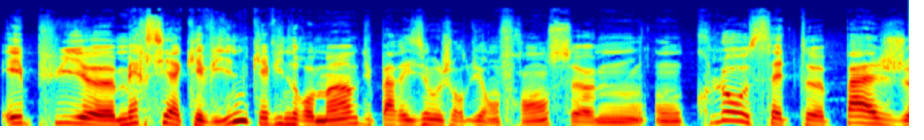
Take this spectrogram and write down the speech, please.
Et puis, euh, merci à Kevin, Kevin Romain du Parisien aujourd'hui en France. Euh, on clôt cette page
